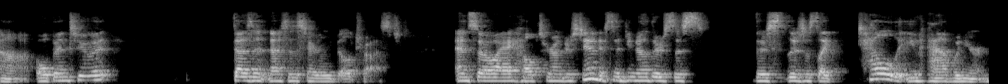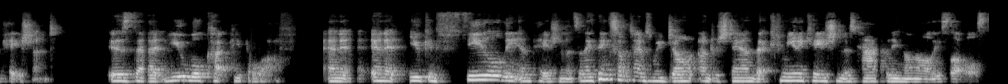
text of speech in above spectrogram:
uh, open to it doesn't necessarily build trust. And so I helped her understand. I said, you know, there's this, there's, there's this like tell that you have when you're impatient is that you will cut people off and it, and it, you can feel the impatience. And I think sometimes we don't understand that communication is happening on all these levels,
